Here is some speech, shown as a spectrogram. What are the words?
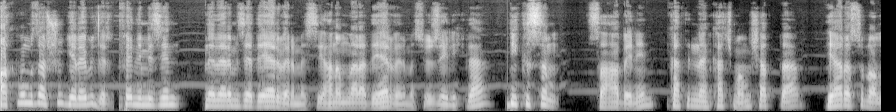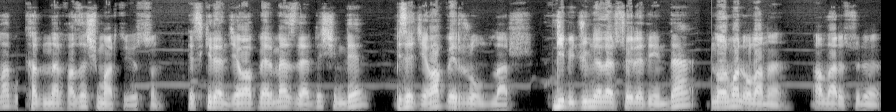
Aklımıza şu gelebilir. Efendimizin annelerimize değer vermesi, hanımlara değer vermesi özellikle bir kısım sahabenin dikkatinden kaçmamış hatta ya Resulallah bu kadınlar fazla şımartıyorsun. Eskiden cevap vermezlerdi şimdi bize cevap verir oldular gibi cümleler söylediğinde normal olanı Allah Resulü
